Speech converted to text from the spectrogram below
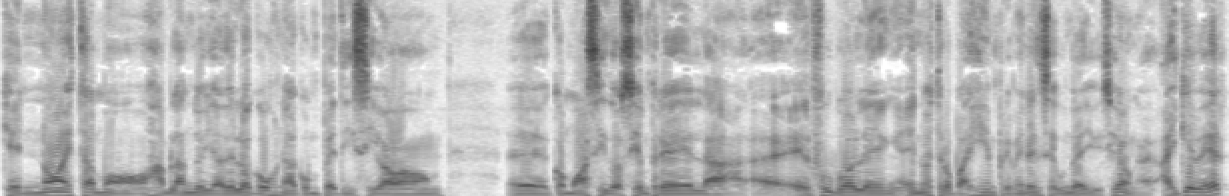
que no estamos hablando ya de lo que es una competición, eh, como ha sido siempre el fútbol en, en nuestro país en primera y en segunda división. Hay que ver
